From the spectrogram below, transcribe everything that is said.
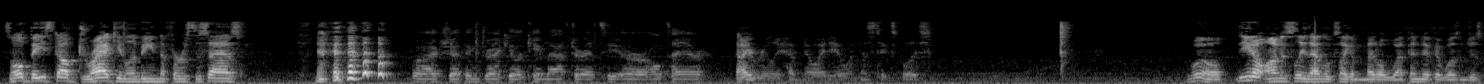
it's all based off Dracula being the first assassin. Well, actually, I think Dracula came after Ezio or Altair. I really have no idea when this takes place. Well, you know, honestly, that looks like a metal weapon if it wasn't just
